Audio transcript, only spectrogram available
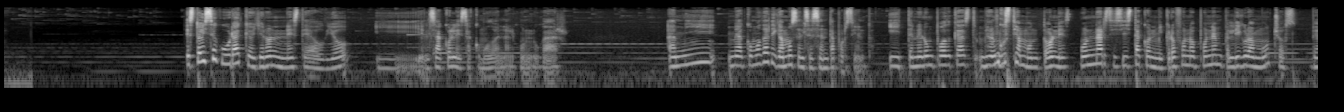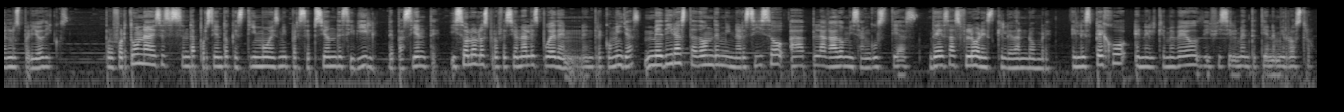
Estoy segura que oyeron en este audio y el saco les acomodó en algún lugar. A mí me acomoda digamos el 60% y tener un podcast me angustia montones. Un narcisista con micrófono pone en peligro a muchos. Vean los periódicos. Por fortuna, ese 60% que estimo es mi percepción de civil, de paciente, y solo los profesionales pueden, entre comillas, medir hasta dónde mi narciso ha plagado mis angustias de esas flores que le dan nombre. El espejo en el que me veo difícilmente tiene mi rostro.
